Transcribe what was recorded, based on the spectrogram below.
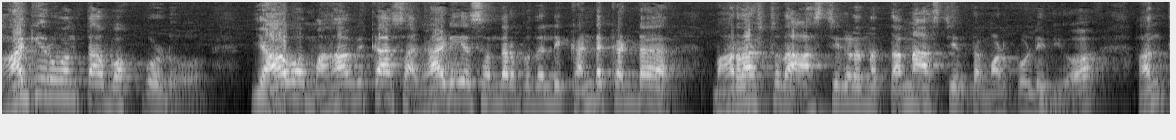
ಹಾಗಿರುವಂಥ ವಕ್ಫ್ ಬೋರ್ಡು ಯಾವ ಮಹಾವಿಕಾಸ್ ಅಘಾಡಿಯ ಸಂದರ್ಭದಲ್ಲಿ ಕಂಡ ಕಂಡ ಮಹಾರಾಷ್ಟ್ರದ ಆಸ್ತಿಗಳನ್ನು ತನ್ನ ಆಸ್ತಿ ಅಂತ ಮಾಡ್ಕೊಂಡಿದೆಯೋ ಅಂಥ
